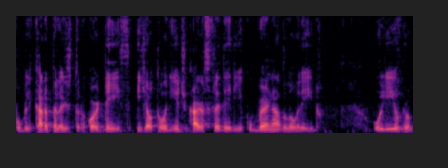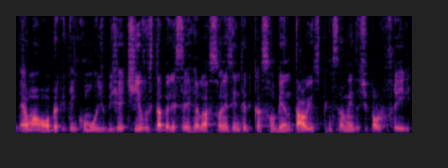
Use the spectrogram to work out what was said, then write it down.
publicado pela editora Cortez e de autoria de Carlos Frederico Bernardo Loureiro. O livro é uma obra que tem como objetivo estabelecer relações entre a educação ambiental e os pensamentos de Paulo Freire,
